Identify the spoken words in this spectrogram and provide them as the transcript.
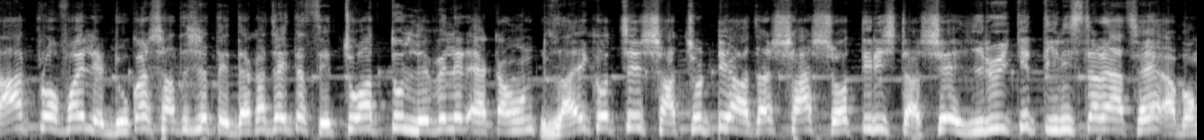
তার প্রোফাইলে ঢোকার সাথে সাথে দেখা যাইতেছে চুয়াত্তর লেভেলের অ্যাকাউন্ট লাইক হচ্ছে সাতষট্টি হাজার সাতশো তিরিশটা। সে হিরুইকে তিন স্টারে আছে এবং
